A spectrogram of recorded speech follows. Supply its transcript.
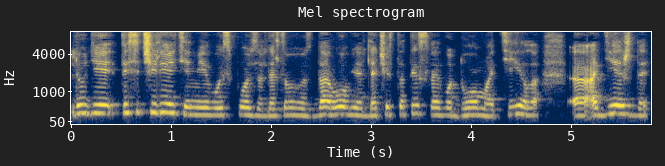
Люди тысячелетиями его использовали для своего здоровья, для чистоты своего дома, тела, э, одежды.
